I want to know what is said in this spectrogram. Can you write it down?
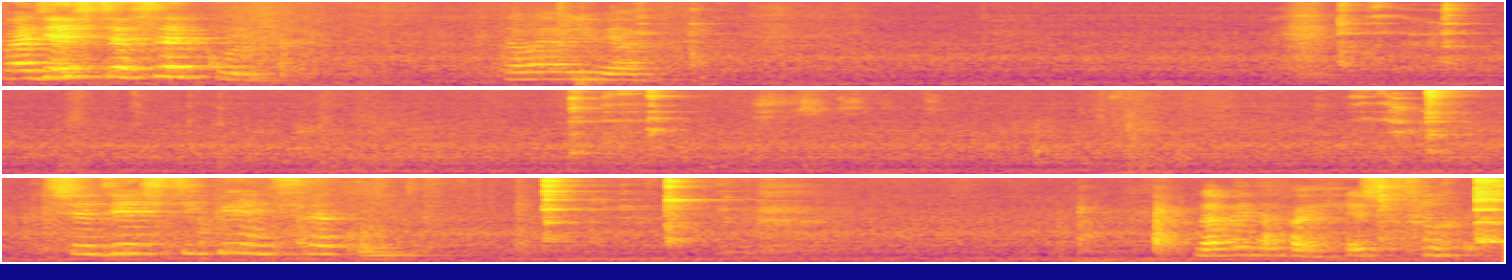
Dwadzieścia sekund. Dawaj, Oliwia. Trzydzieści pięć sekund. Dawaj, dawaj, jeszcze trochę.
